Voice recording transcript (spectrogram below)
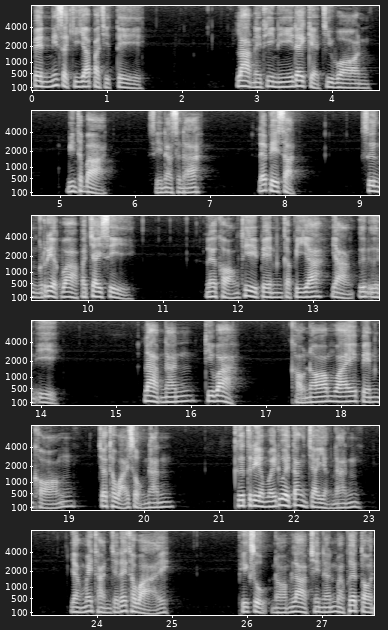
เป็นนิสกิยปจิตตีลาบในที่นี้ได้แก่จีวร บินทบาทเสนาสนะ และเภสัชซึ่งเรียกว่าปัจจัยสี่และของที่เป็นกัปปิยะอย่างอื่นๆอีก ลาบนั้นที่ว่า เขาน้อมไว้เป็นของจะถวายสงนั้น คือเตรียมไว้ด้วยตั้งใจอย่างนั้น ยังไม่ทันจะได้ถวาย ภิกษุน้อมลาบเช่นนั้นมาเพื่อตน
